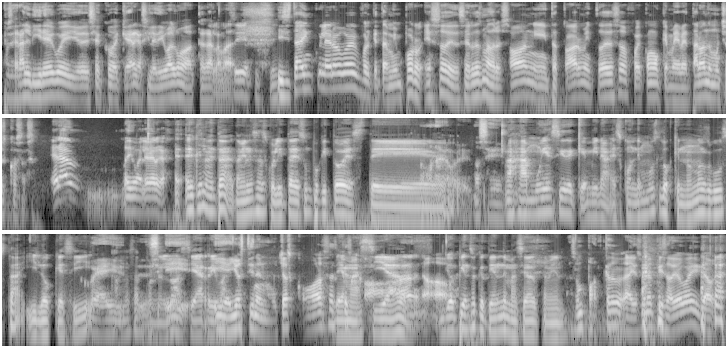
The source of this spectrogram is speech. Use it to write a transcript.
pues era el dire, güey. Y yo decía, como, qué verga, si le digo algo me va a cagar la madre. Sí, sí, sí. Y sí está bien culero, güey, porque también por eso de ser desmadrezón y tatuarme y todo eso, fue como que me vetaron de muchas cosas. Era medio vale verga. Es que la neta, también esa escuelita es un poquito, este... No, sé. Ajá, muy así de que, mira, escondemos lo que no nos gusta y lo que sí, Güey, vamos a ponerlo sí, hacia arriba. Y ellos tienen muchas cosas. Demasiadas. Yo pienso que tienen demasiadas también. Es un podcast, güey. Ahí es un episodio, güey, hab-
